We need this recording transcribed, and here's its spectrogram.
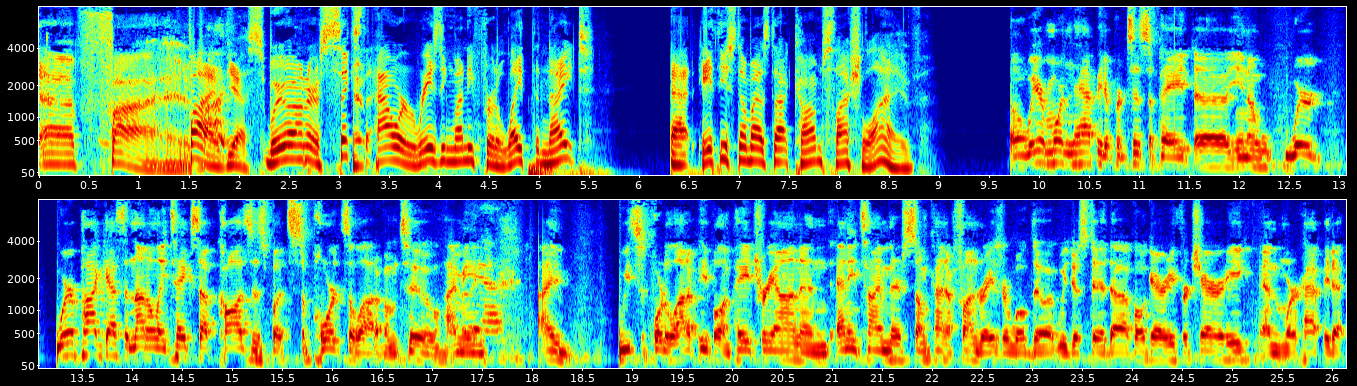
Uh, five. Five, Five. yes. We're on our sixth hour raising money for Light the Night at atheistnomads.com slash live. Well, we are more than happy to participate. Uh, you know, we're we're a podcast that not only takes up causes but supports a lot of them too. I mean, I we support a lot of people on Patreon, and anytime there's some kind of fundraiser, we'll do it. We just did uh, Vulgarity for Charity, and we're happy to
